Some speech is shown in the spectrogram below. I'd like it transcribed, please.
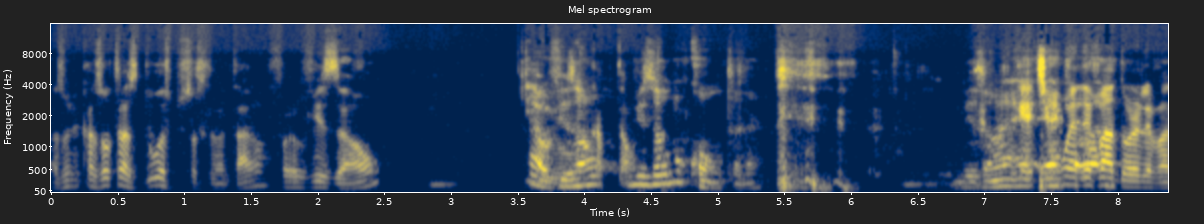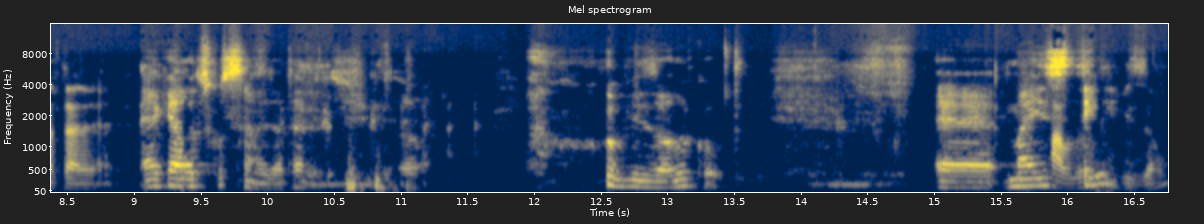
as únicas outras duas pessoas que levantaram foram o Visão. É, o Visão, o Visão não conta, né? Visão é, é tipo é um aquela, elevador levantado. Né? É aquela discussão, exatamente. o Visão não conta. É, mas Falando tem... em visão?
